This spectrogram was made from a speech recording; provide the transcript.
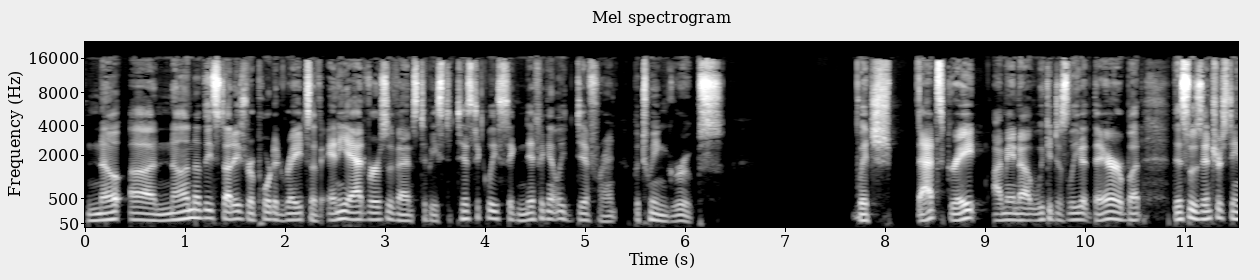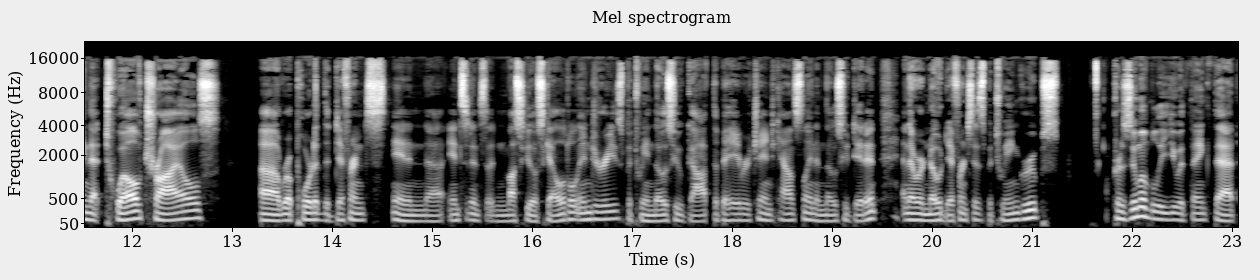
no uh, none of these studies reported rates of any adverse events to be statistically significantly different between groups which that's great i mean uh, we could just leave it there but this was interesting that 12 trials uh, reported the difference in uh, incidents in musculoskeletal injuries between those who got the behavior change counseling and those who didn't, and there were no differences between groups. Presumably, you would think that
